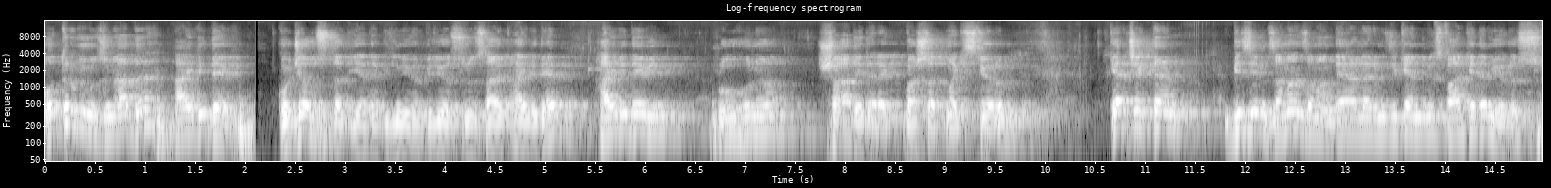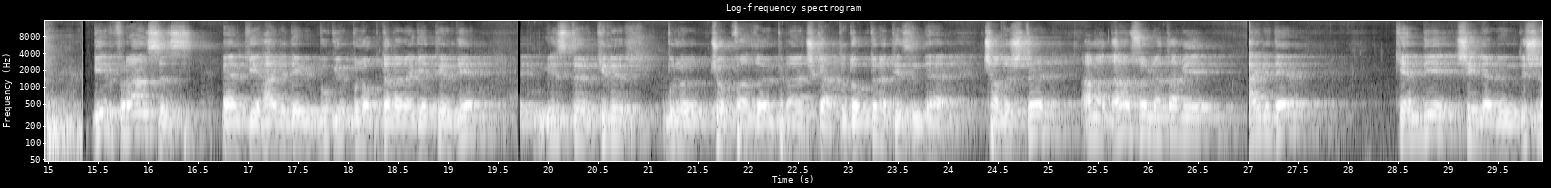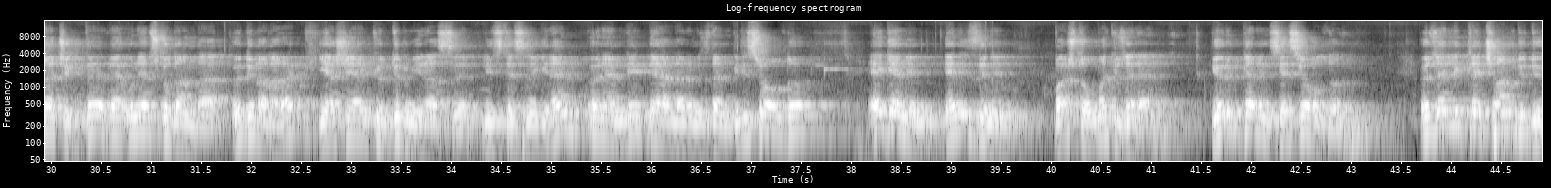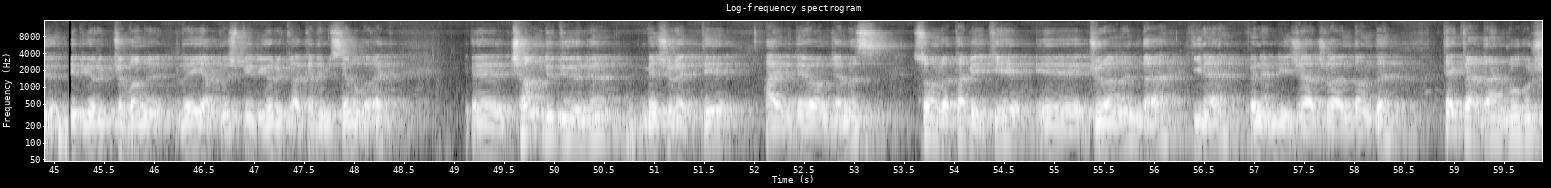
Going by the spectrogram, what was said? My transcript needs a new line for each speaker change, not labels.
Oturumumuzun adı Hayri Dev. Koca Usta diye de biliniyor biliyorsunuz Hay- Hayri Dev. Hayri Dev'in ruhunu şad ederek başlatmak istiyorum. Gerçekten bizim zaman zaman değerlerimizi kendimiz fark edemiyoruz. Bir Fransız belki Hayri Dev'i bugün bu noktalara getirdi. Mr. Killer bunu çok fazla ön plana çıkarttı. Doktora tezinde çalıştı. Ama daha sonra tabii Hayri Dev kendi şeylerinin dışına çıktı ve UNESCO'dan da ödül alarak yaşayan kültür mirası listesine giren önemli değerlerimizden birisi oldu. Ege'nin, Denizli'nin başta olmak üzere yörüklerin sesi oldu. Özellikle çam düdüğü, bir yörük çobanlığı yapmış bir yörük akademisyen olarak e, çam düdüğünü meşhur etti Hayri Dev amcamız. Sonra tabii ki e, Cura'nın da yine önemli icracılarındandı. Tekrardan ruhu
